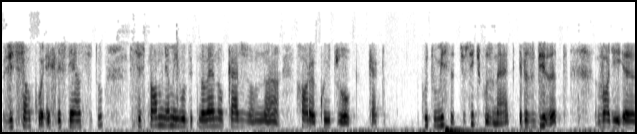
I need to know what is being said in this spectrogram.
високо е християнството, си спомням и обикновено казвам на хора, които, както които мислят, че всичко знаят и разбират, води, е,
